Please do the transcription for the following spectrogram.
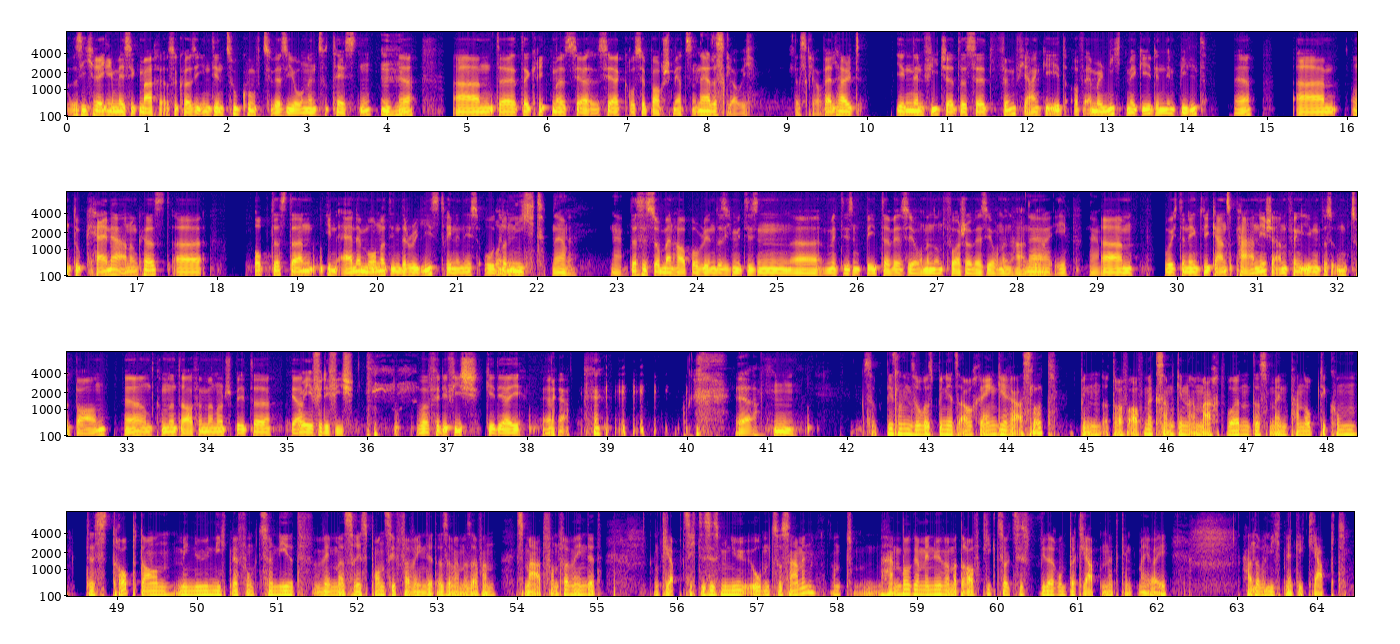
sich regelmäßig machen, also quasi in den Zukunftsversionen zu testen, Mhm. ja, ähm, da, da kriegt man sehr, sehr große Bauchschmerzen. Naja, das glaube ich. Das glaube ich. Weil halt irgendein Feature, das seit fünf Jahren geht, auf einmal nicht mehr geht in dem Bild. Ja? Ähm, und du keine Ahnung hast, äh, ob das dann in einem Monat in der Release drinnen ist oder, Oder nicht. nicht. Ja. Das ist so mein Hauptproblem, das ich mit diesen, äh, mit diesen Beta-Versionen und Vorschau-Versionen habe. Naja, eh. Ja. Ähm, wo ich dann irgendwie ganz panisch anfange, irgendwas umzubauen ja, und komme dann drauf, einen Monat später, ja, Aber eh für die Fisch. war für die Fisch geht ja eh. Ja. Ja. ja. Hm. So ein bisschen in sowas bin ich jetzt auch reingerasselt. Bin darauf aufmerksam gemacht worden, dass mein Panoptikum das Dropdown-Menü nicht mehr funktioniert, wenn man es responsive verwendet, also wenn man es auf einem Smartphone verwendet. Dann klappt sich dieses Menü oben zusammen und ein Hamburger-Menü, wenn man draufklickt, soll es wieder runterklappen. Das kennt man ja eh. Hat aber nicht mehr geklappt.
